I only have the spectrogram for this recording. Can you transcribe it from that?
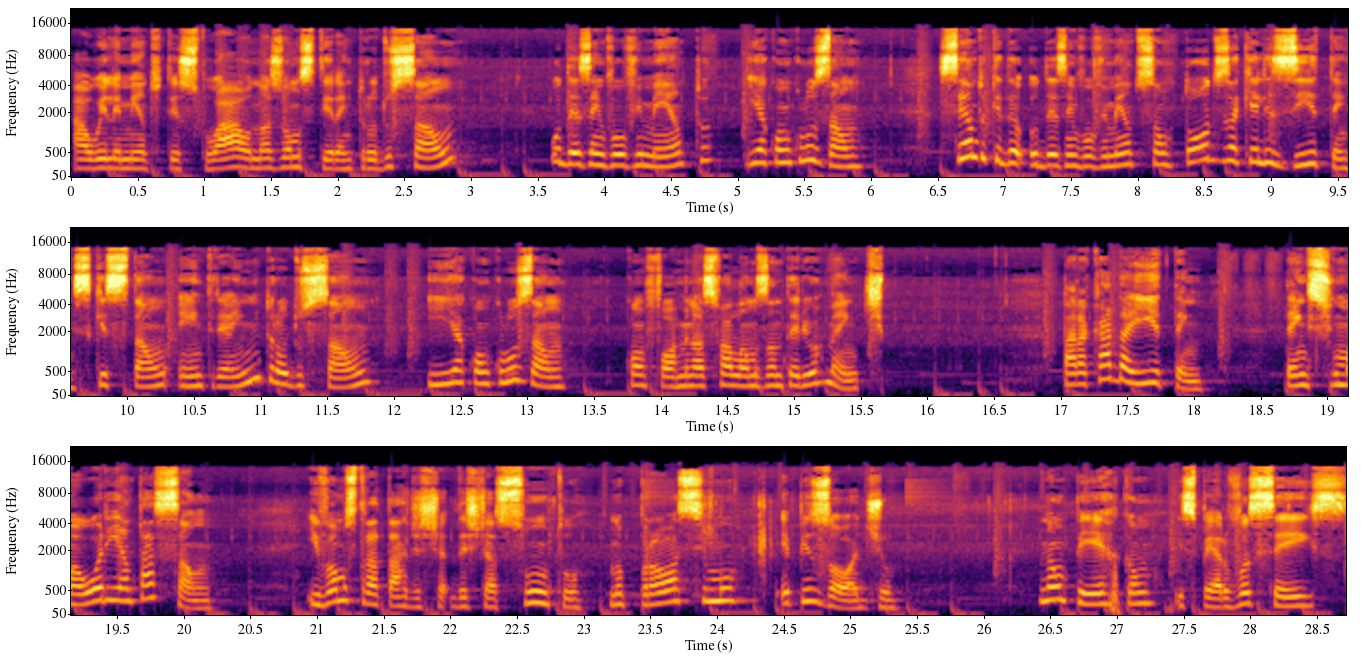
ao elemento textual, nós vamos ter a introdução, o desenvolvimento e a conclusão, sendo que o desenvolvimento são todos aqueles itens que estão entre a introdução e a conclusão, conforme nós falamos anteriormente. Para cada item, tem-se uma orientação. E vamos tratar deste, deste assunto no próximo episódio. Não percam, espero vocês.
